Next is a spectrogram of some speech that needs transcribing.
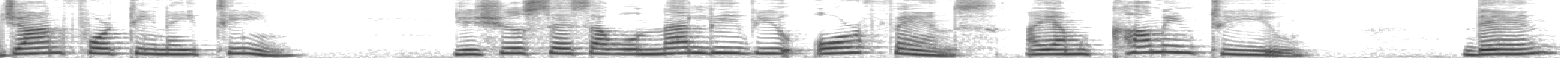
John 14 18. Yeshua says, I will not leave you orphans. I am coming to you. Then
